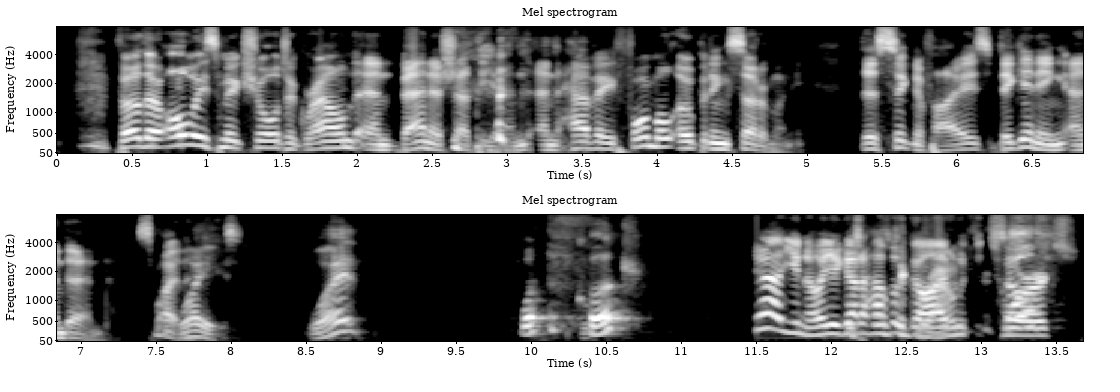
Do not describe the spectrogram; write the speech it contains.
Further, always make sure to ground and banish at the end, and have a formal opening ceremony. This signifies beginning and end. Smiley. Wait, what? What the fuck? Yeah, you know, you gotta have a guy ground with the torch.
